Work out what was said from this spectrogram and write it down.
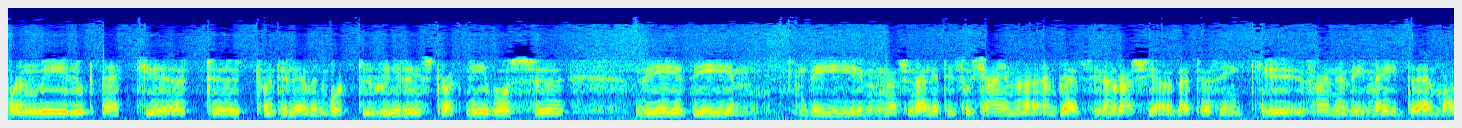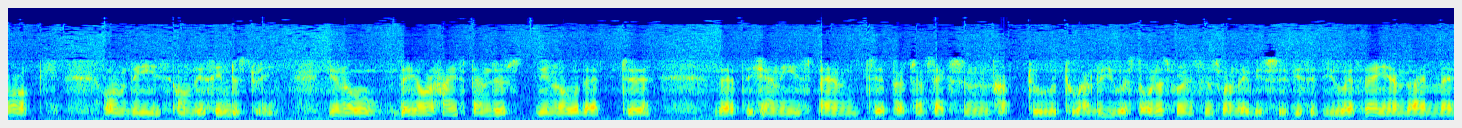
when we look back uh, at uh, 2011, what really struck me was uh, the the um, the nationalities of China and Brazil and Russia that I think finally made their mark on these on this industry. You know, they are high spenders. We know that uh, that the Chinese spend uh, per transaction up to 200 US dollars, for instance, when they visit, visit USA. And I'm uh,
